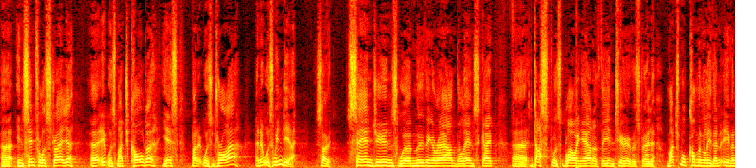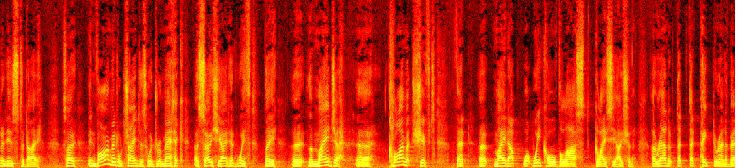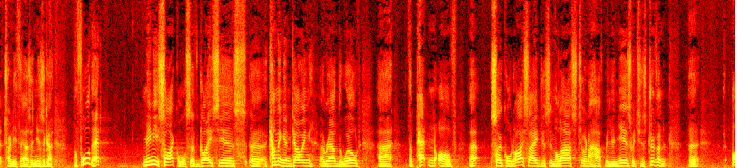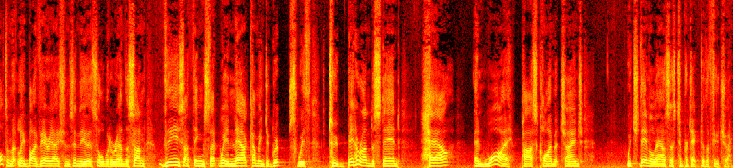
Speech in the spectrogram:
Uh, in central Australia, uh, it was much colder, yes, but it was drier and it was windier. So sand dunes were moving around the landscape, uh, dust was blowing out of the interior of Australia much more commonly than even it is today. So environmental changes were dramatic, associated with the, uh, the major uh, climate shift that uh, made up what we call the last glaciation, around it, that, that peaked around about 20,000 years ago. Before that, many cycles of glaciers uh, coming and going around the world. Uh, the pattern of so-called ice ages in the last two and a half million years, which is driven uh, ultimately by variations in the Earth's orbit around the Sun. These are things that we're now coming to grips with to better understand how and why past climate change, which then allows us to project to the future.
